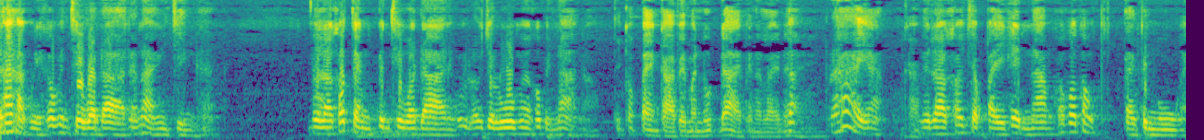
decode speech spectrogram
นาคเนี่ยเขาเป็นเทวดานะนาคจริงๆฮะเวลาเขาแต่งเป็นเทวดาเนี่ยเราจะรู้ไหมเขาเป็นนาคเอาที่ก็แปลงกายเป็นมนุษย์ได้เป็นอะไรได้ ได้อะครับเวลาเขาจะไปเล่นน้ำเขาก็ต้องแต่งเป็นงูไง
